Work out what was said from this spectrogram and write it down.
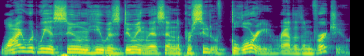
why would we assume he was doing this in the pursuit of glory rather than virtue?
